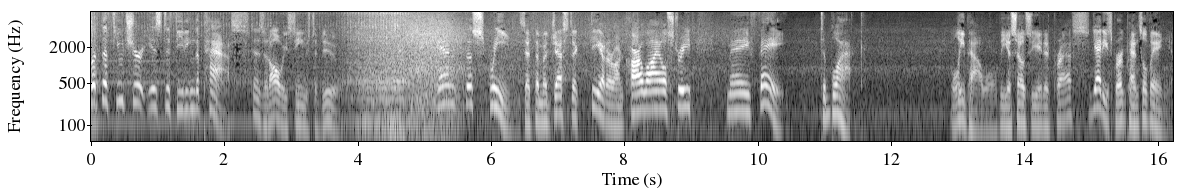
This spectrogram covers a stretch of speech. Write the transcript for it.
But the future is defeating the past, as it always seems to do. And the screens at the Majestic Theater on Carlisle Street may fade to black. Lee Powell, The Associated Press, Gettysburg, Pennsylvania.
